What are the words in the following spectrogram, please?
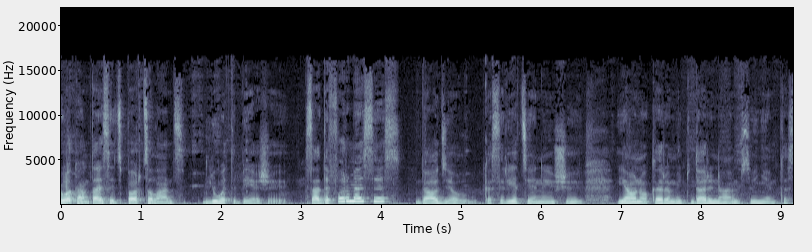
rokām taisīts porcelāns ļoti bieži sadeformēsies Daudz jau, kas ir iecienījuši jauno keramiķu darinājumus, viņiem tas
